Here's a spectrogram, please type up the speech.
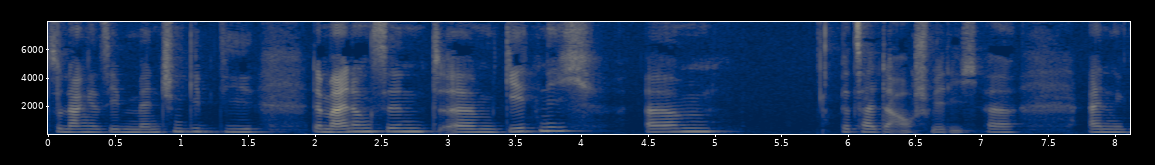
solange es eben Menschen gibt, die der Meinung sind, ähm, geht nicht, ähm, wird es halt da auch schwierig, äh, eine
